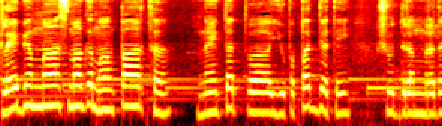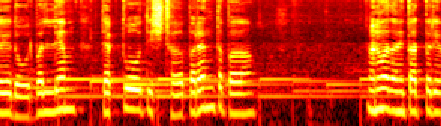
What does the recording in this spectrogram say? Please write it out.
क्लैब्यमास्मगम पार्थ नैतत्वयुपपद्यते क्षुद्रं हृदय दौर्बल्यम त्यक्तोतिष्ठ परंतप अनुवाद आणि तात्पर्य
